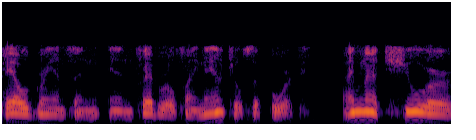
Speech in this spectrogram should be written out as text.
Pell grants and, and federal financial support. I'm not sure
